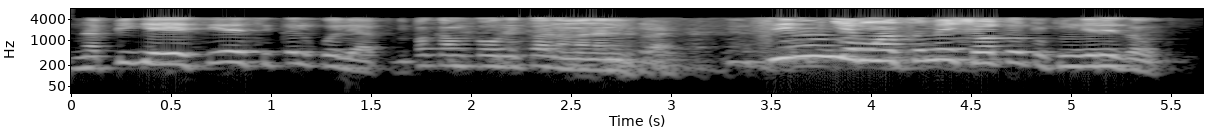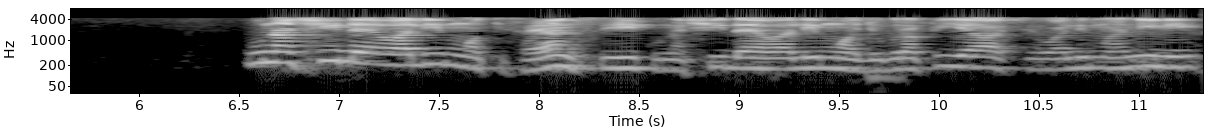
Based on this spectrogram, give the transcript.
Mnapiga yes kweli kweli hapa. Mpaka mkaonekana manani si mje mwasomesha watoto kiingereza huko. Kuna shida ya walimu wa kisayansi kuna shida ya walimu wa jiografia si walimu wa nini?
